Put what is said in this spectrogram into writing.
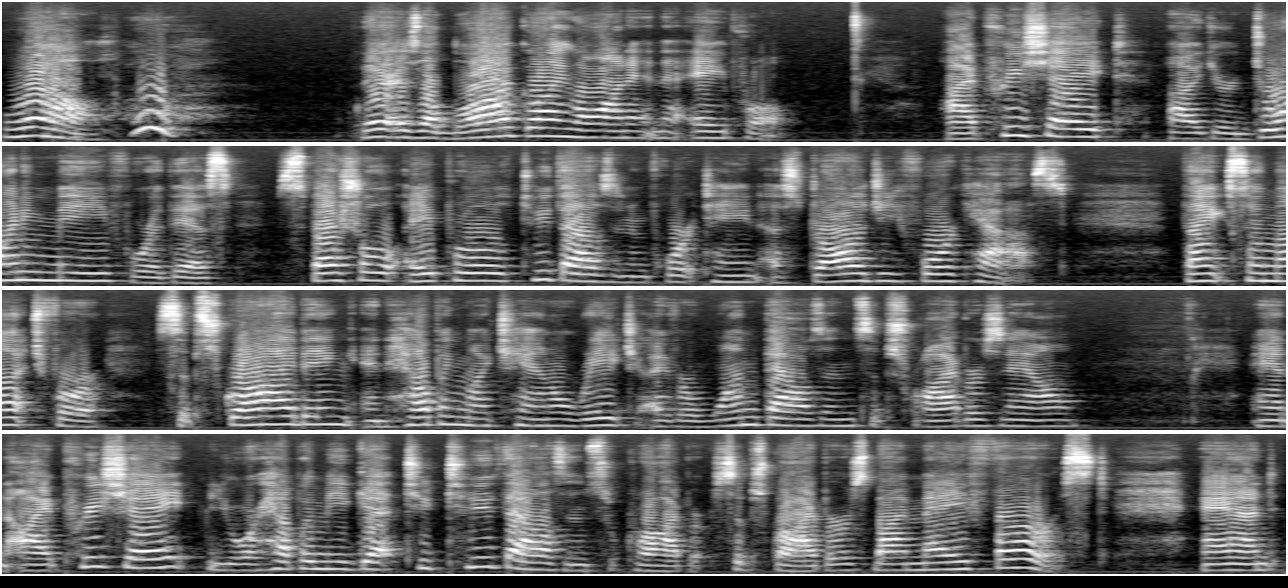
Well, whew, there is a lot going on in April. I appreciate uh, your joining me for this special April 2014 astrology forecast. Thanks so much for subscribing and helping my channel reach over 1,000 subscribers now. And I appreciate your helping me get to 2,000 subscriber, subscribers by May 1st. And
